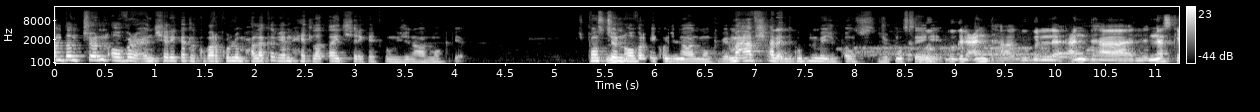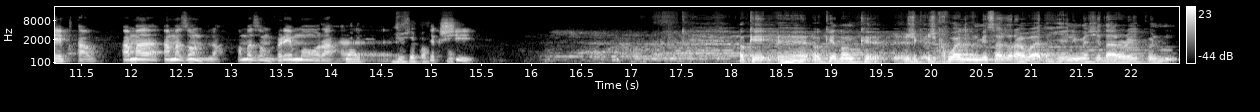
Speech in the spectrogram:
كنظن turnover عند الشركات الكبار كلهم بحال هكا غير من حيت la taille الشركة كيكون généralement كبير. je pense turnover كيكون généralement كبير. ما عرفتش شحال عند جوجل mais je pense je pense جوجل عندها جوجل عندها الناس كيبقاو. اما امازون لا امازون vraiment راه داكشي okay okay donc je crois ال message راه واضح يعني ماشي ضروري يكون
